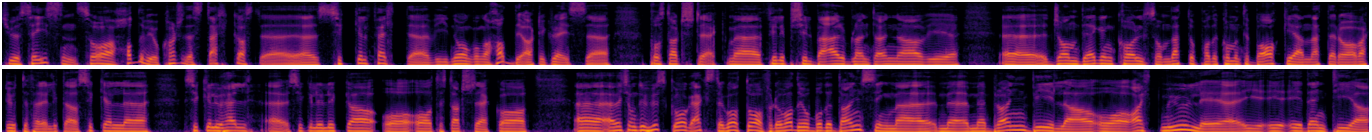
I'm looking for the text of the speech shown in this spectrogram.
2016 så hadde vi jo kanskje det sterkeste eh, sykkelfeltet vi noen gang har hatt i Arctic Race eh, på startstrek, med Philip Gilbert annet, vi, eh, John Degenkoll som nettopp hadde kommet tilbake igjen etter å ha vært ute for en liten sykkel, sykkeluhell, sykkelulykke, og, og, til startstrek. Og, jeg vet ikke om du husker òg ekstra godt da, for da var det jo både dansing med, med, med brannbiler og alt mulig i, i, i, den tida,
